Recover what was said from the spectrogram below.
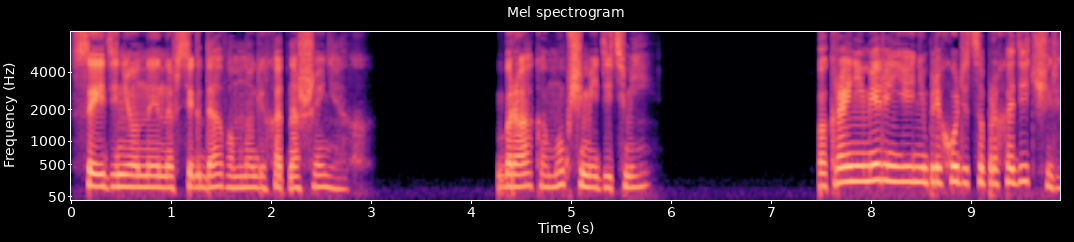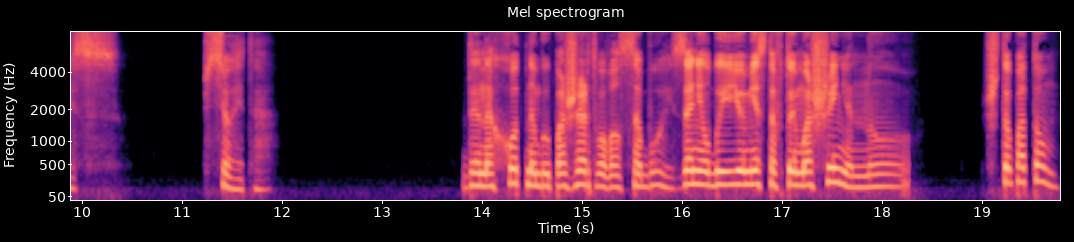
соединенные навсегда во многих отношениях. Браком, общими детьми. По крайней мере, ей не приходится проходить через все это. Дэн охотно бы пожертвовал собой, занял бы ее место в той машине, но... Что потом?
